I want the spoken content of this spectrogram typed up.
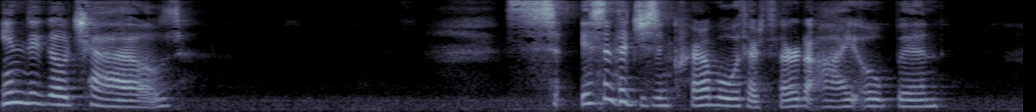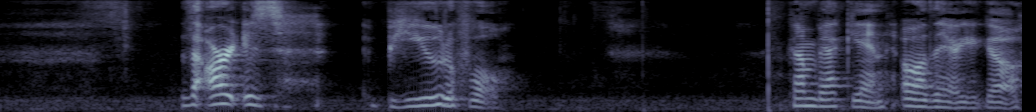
Indigo Child isn't that just incredible with her third eye open? The art is beautiful. Come back in. Oh, there you go.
